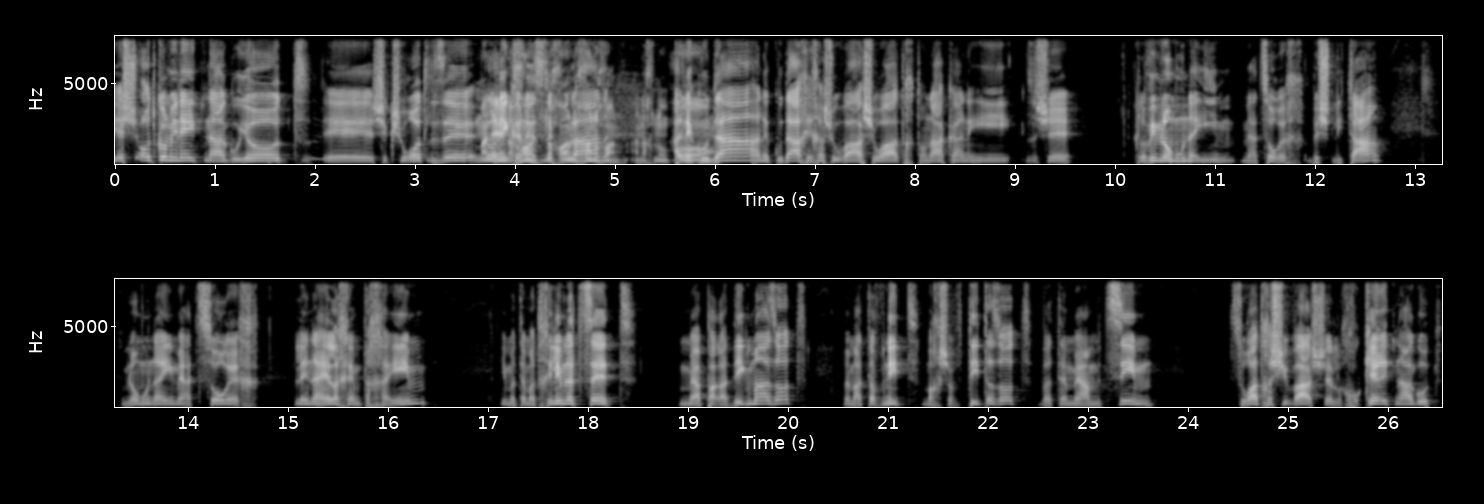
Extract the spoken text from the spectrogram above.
יש עוד כל מיני התנהגויות אה, שקשורות לזה, מלא, לא נכון, ניכנס נכון, לכולן. נכון, נכון. אנחנו פה... הנקודה, הנקודה הכי חשובה, השורה התחתונה כאן היא, זה שכלבים לא מונעים מהצורך בשליטה, הם לא מונעים מהצורך לנהל לכם את החיים. אם אתם מתחילים לצאת מהפרדיגמה הזאת ומהתבנית מחשבתית הזאת, ואתם מאמצים צורת חשיבה של חוקר התנהגות,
